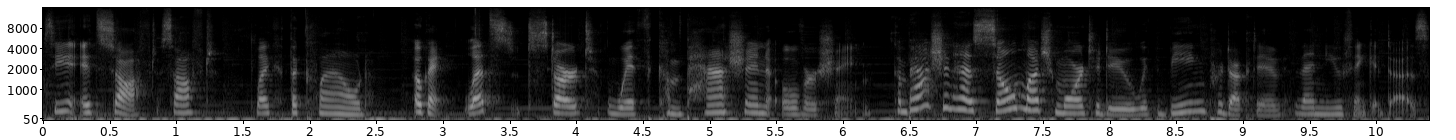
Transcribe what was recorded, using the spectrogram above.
See, it's soft, soft like the cloud. Okay, let's start with compassion over shame. Compassion has so much more to do with being productive than you think it does.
